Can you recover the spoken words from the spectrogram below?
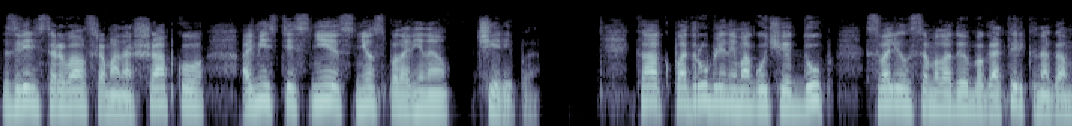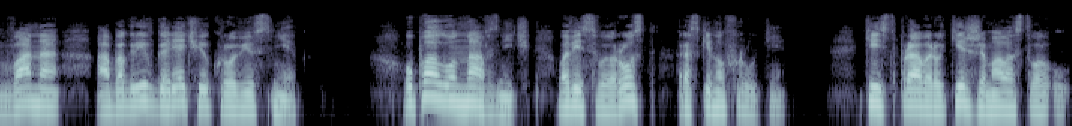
зверь сорвал с Романа шапку, а вместе с ней снес половину черепа. Как подрубленный могучий дуб свалился молодой богатырь к ногам Вана, обогрев горячую кровью снег. Упал он навзничь, во весь свой рост, раскинув руки. Кисть правой руки сжимала ствол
